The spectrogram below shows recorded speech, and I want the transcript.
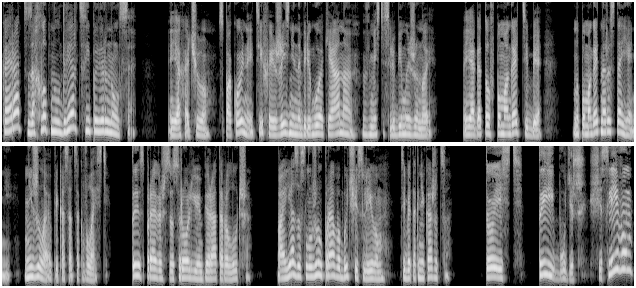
Кайрат захлопнул дверцы и повернулся. «Я хочу спокойной, тихой жизни на берегу океана вместе с любимой женой. Я готов помогать тебе, но помогать на расстоянии. Не желаю прикасаться к власти. Ты справишься с ролью императора лучше. А я заслужил право быть счастливым. Тебе так не кажется? То есть ты будешь счастливым,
